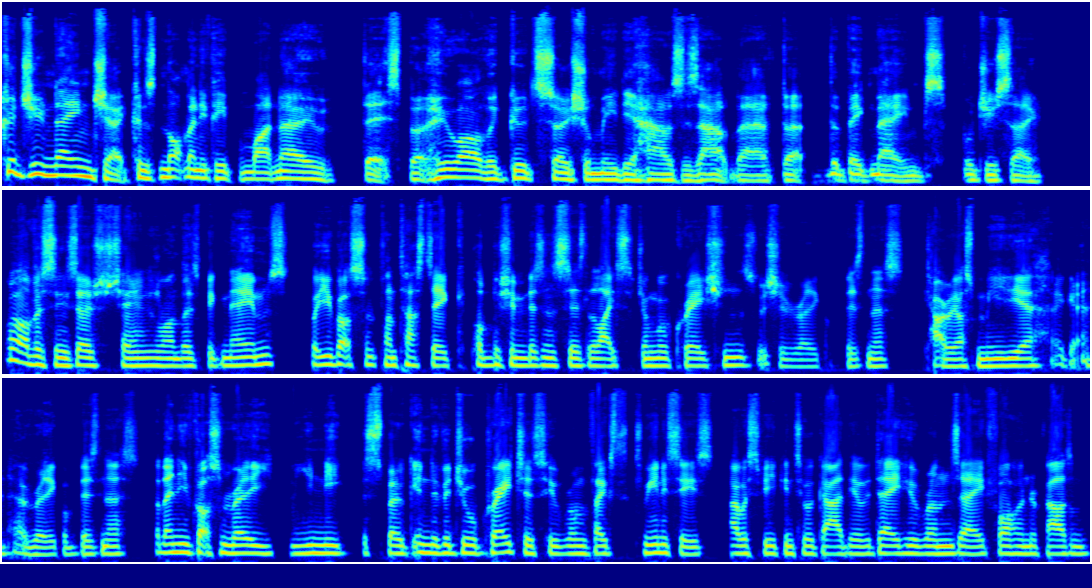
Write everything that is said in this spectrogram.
Could you name check? Because not many people might know this, but who are the good social media houses out there that the big names, would you say? Well, obviously, Social Chain is one of those big names, but you've got some fantastic publishing businesses, of Jungle Creations, which is a really good business. Kairos Media, again, a really good business. But then you've got some really unique, bespoke individual creators who run Facebook communities. I was speaking to a guy the other day who runs a 400,000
